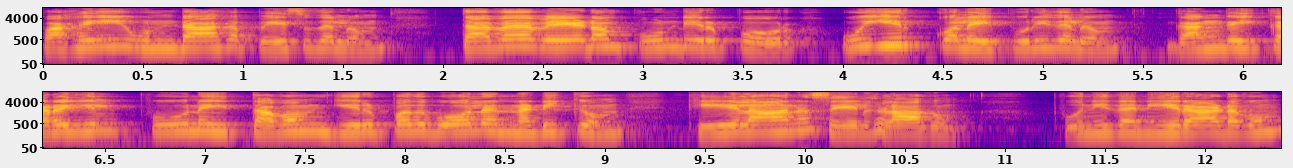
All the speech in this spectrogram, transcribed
பகை உண்டாக பேசுதலும் தவ வேடம் பூண்டிருப்போர் உயிர்கொலை புரிதலும் கங்கை கரையில் பூனை தவம் இருப்பது போல நடிக்கும் கீழான செயல்களாகும். புனித நீராடவும்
